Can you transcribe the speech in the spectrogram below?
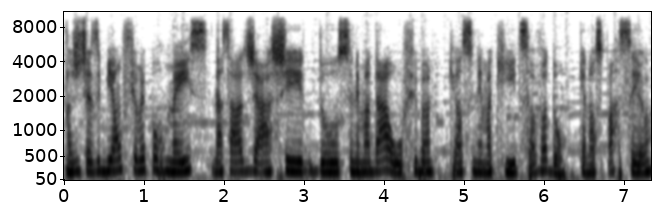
A gente exibia um filme por mês na sala de arte do cinema da UFBA, que é um cinema aqui de Salvador, que é nosso parceiro.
